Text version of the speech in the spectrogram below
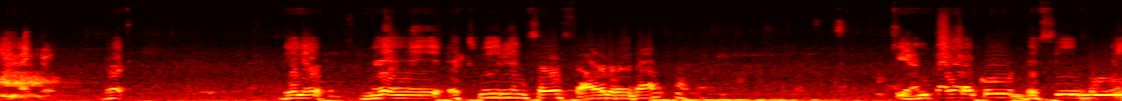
థ్యాంక్ యూ గుడ్ దీని మీ ఎక్స్పీరియన్సెస్ ఆయుర్వేద ఎంతవరకు డిసీజ్ని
